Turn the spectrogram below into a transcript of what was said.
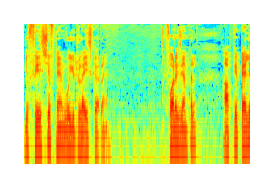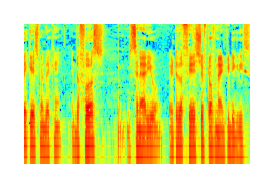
جو فیس شفٹ ہیں وہ یوٹیلائز کر رہے ہیں. فار ایگزامپل آپ کے پہلے کیس میں دیکھیں the first scenario it is a phase shift of ninety degrees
